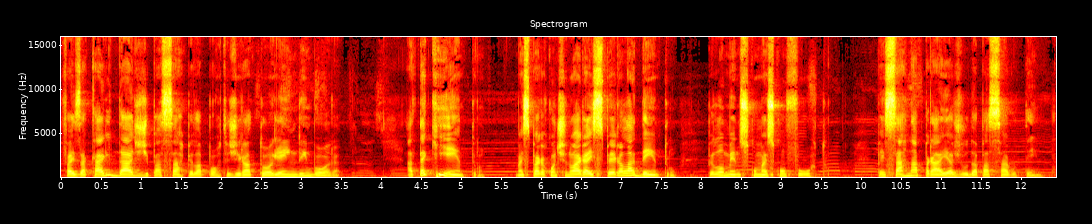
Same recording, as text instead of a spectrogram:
faz a caridade de passar pela porta giratória indo embora. Até que entro, mas para continuar à espera lá dentro, pelo menos com mais conforto. Pensar na praia ajuda a passar o tempo.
